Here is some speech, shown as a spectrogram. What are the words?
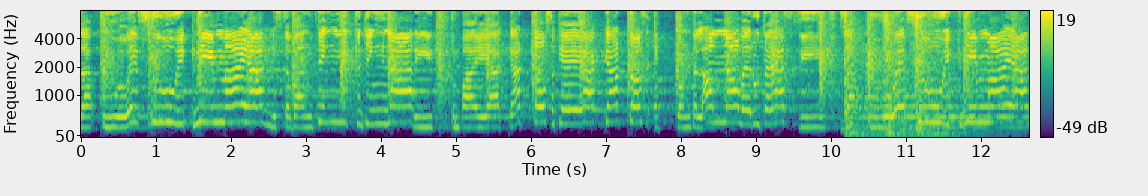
Za uwe fruik ni maya Nifta banting ni kunting nari Tumpaya katos ake akatos Ekong talana weruta asi Za uwe fruik ni maya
